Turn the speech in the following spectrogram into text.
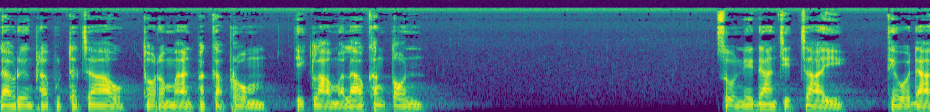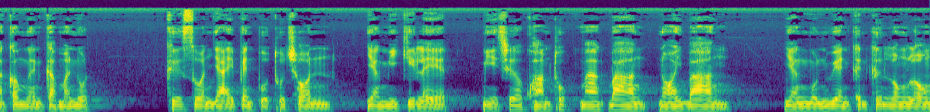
แล้วเรื่องพระพุทธเจ้าทรมานพระกัพรหมที่กล่าวมาแล้วข้างต้น ส่วนในด้านจิตใจ เทวดาก็เหมือนกับมนุษย์ คือส่วนใหญ่เป็นปุถุชน ยังมีกิเลสมีเชื้อความทุกข์มากบ้าง น้อยบ้าง ยังหมุนเวียนขึ้นขึ้นลงลง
